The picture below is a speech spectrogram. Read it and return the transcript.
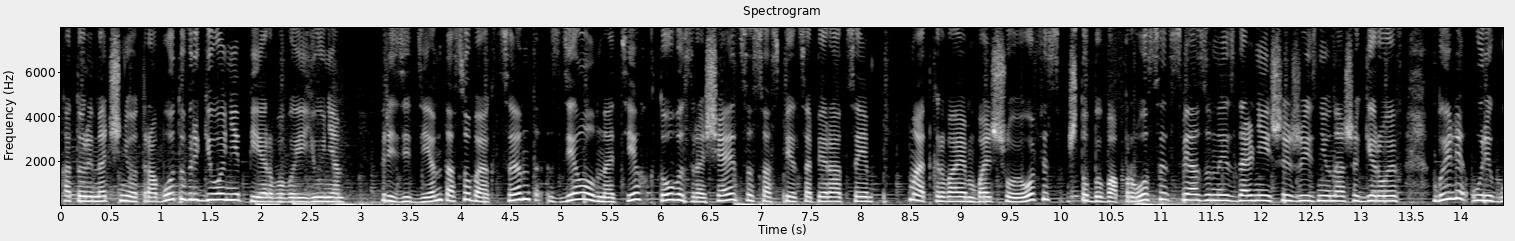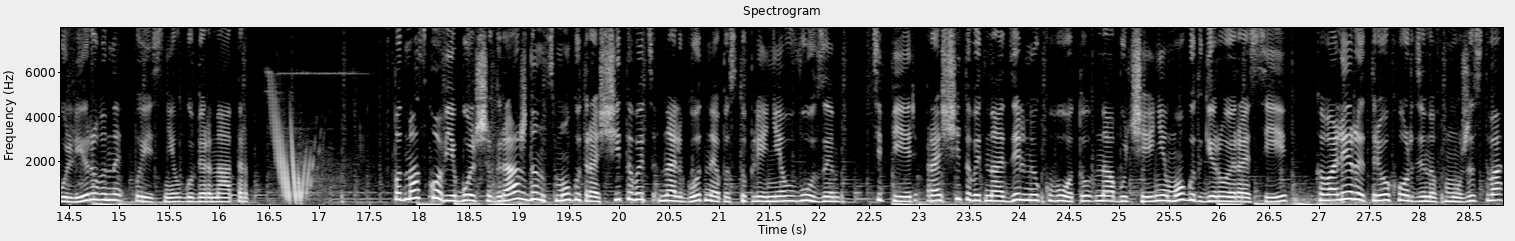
который начнет работу в регионе 1 июня. Президент особый акцент сделал на тех, кто возвращается со спецоперации. Мы открываем большой офис, чтобы вопросы, связанные с дальнейшей жизнью наших героев, были урегулированы, пояснил губернатор. В Подмосковье больше граждан смогут рассчитывать на льготное поступление в вузы. Теперь рассчитывать на отдельную квоту на обучение могут герои России, кавалеры трех орденов мужества,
